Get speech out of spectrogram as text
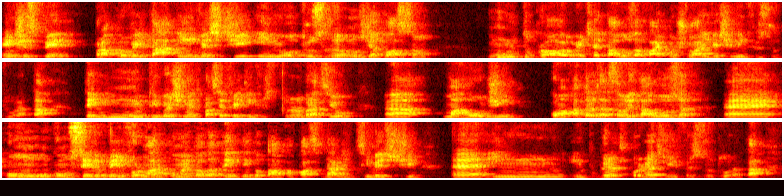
em XP para aproveitar e investir em outros ramos de atuação muito provavelmente a Itaúsa vai continuar investindo em infraestrutura, tá? Tem muito investimento para ser feito em infraestrutura no Brasil. Uh, uma holding com a capitalização da Itaúsa, é, com um conselho bem formado como a Itaúsa tem, tem total capacidade de se investir é, em, em, grandes projetos de infraestrutura, tá?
